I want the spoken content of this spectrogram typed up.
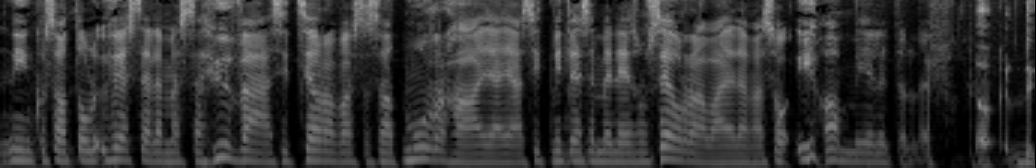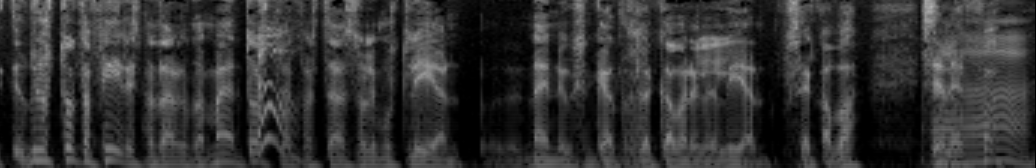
niin kuin sä oot ollut yhdessä elämässä hyvää, sit seuraavassa sä oot murhaaja ja sit miten se menee sun seuraava elämä. Se on ihan mieletön leffa. Just tuota fiilistä mä tarkoitan. Mä en tosta leffasta, se oli musta liian, näin yksinkertaiselle kaverille liian sekava. Se leffa.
